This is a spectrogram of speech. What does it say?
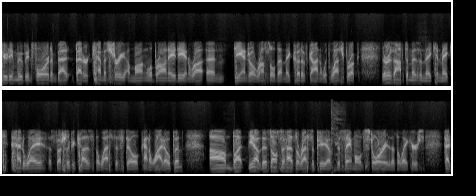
shooting moving forward and be- better chemistry among LeBron, AD, and Ru- and D'Angelo Russell than they could have gotten with Westbrook. There is optimism they can make headway, especially because the West is still kind of wide open. Um, but you know, this also has the recipe of the same old story that the Lakers had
